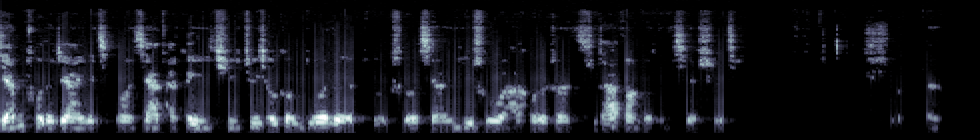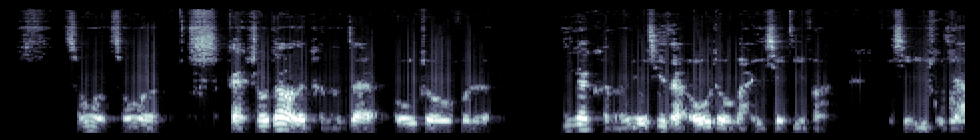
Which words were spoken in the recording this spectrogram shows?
简朴的这样一个情况下，他可以去追求更多的，比如说像艺术啊，或者说其他方面的一些事情。从我从我感受到的，可能在欧洲或者应该可能尤其在欧洲吧，一些地方一些艺术家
